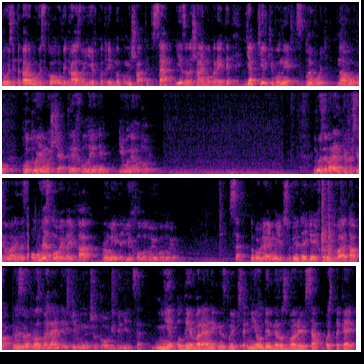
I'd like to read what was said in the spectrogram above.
Друзі, тепер обов'язково відразу їх потрібно помішати. Все. І залишаємо варити. Як тільки вони спливуть нагору, готуємо ще 3 хвилини і вони готові. Друзі, вареники вже всі доварилися. Обов'язковий лайфхак промийте їх холодною водою. Все, додаємо їх сюди, так як я їх варив два етапи. Друзі, ви просто гляньте, які вони чудові. Дивіться. Ні один вареник не злипся, ні один не розварився. Ось таке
